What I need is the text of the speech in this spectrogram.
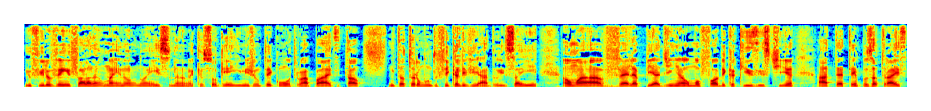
e o filho vem e fala: Não, mãe, não, não é isso, não, é que eu sou gay me juntei com outro rapaz e tal. Então todo mundo fica aliviado. Isso aí é uma velha piadinha homofóbica que existia até tempos atrás.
